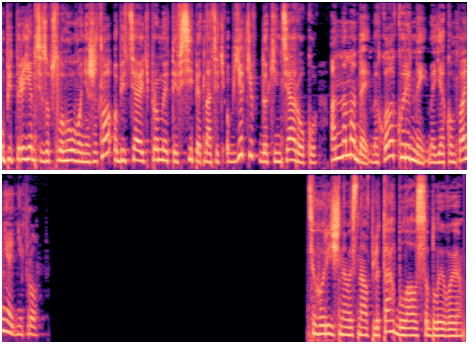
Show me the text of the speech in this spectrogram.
У підприємці з обслуговування житла обіцяють промити всі 15 об'єктів до кінця року. Анна Мадей, Микола Корінний, медіакомпанія Дніпро. Цьогорічна весна в плютах була особливою.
